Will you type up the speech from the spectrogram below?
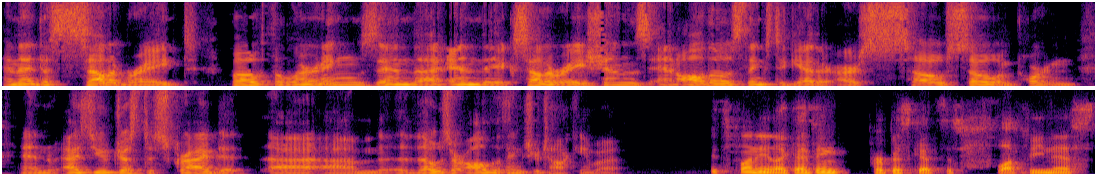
And then to celebrate both the learnings and the and the accelerations and all those things together are so so important and as you just described it uh, um, those are all the things you're talking about it's funny like i think purpose gets this fluffiness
